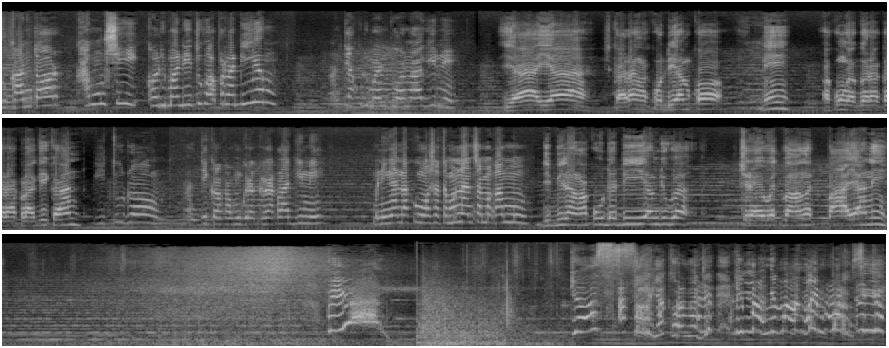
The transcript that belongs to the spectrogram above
Tuh kantor, kamu sih kalau di mandi itu nggak pernah diem. Nanti aku dimandi Tuan lagi nih. Ya, ya. Sekarang aku diam kok. Nih, aku nggak gerak-gerak lagi kan? Gitu dong. Nanti kalau kamu gerak-gerak lagi nih, mendingan aku nggak usah temenan sama kamu. Dibilang aku udah diam juga. Cerewet banget, payah nih. Dasar ya kurang aja, dibilangin malah lempar sih ya.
